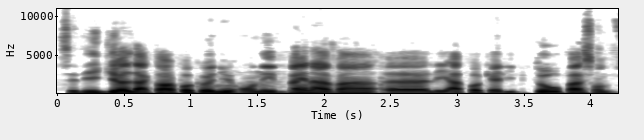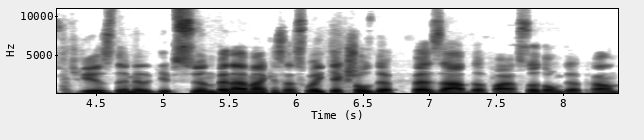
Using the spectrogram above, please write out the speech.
C'est des gueules d'acteurs pas connus. On est bien avant euh, les Apocalypto, Passion du Christ de Mel Gibson, bien avant que ce soit quelque chose de faisable de faire ça, donc de prendre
